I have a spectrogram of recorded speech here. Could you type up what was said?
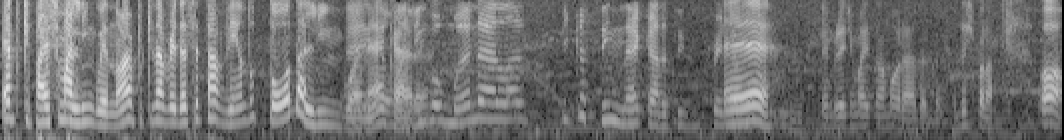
É porque parece uma língua enorme, porque na verdade você tá vendo toda a língua, É, né, então, cara? A língua humana, ela fica assim, né, cara? Se É. Lembrei de mais namorada agora. Deixa pra lá. Ó,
